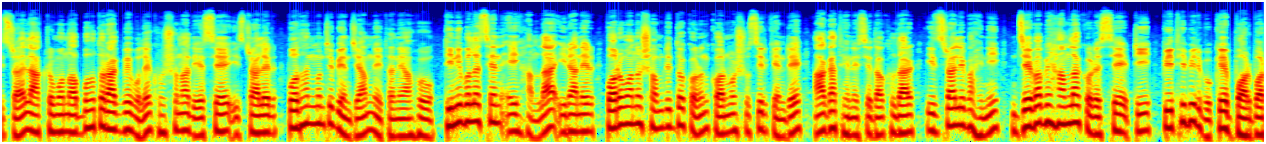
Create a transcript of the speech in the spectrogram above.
ইসরায়েল আক্রমণ অব্যাহত রাখবে বলে ঘোষণা দিয়েছে ইসরায়েলের প্রধানমন্ত্রী বেঞ্জাম নেতানিয়াহু। তিনি বলেছেন, এই হামলা ইরানের পরমাণু সমৃদ্ধকরণ কর্মসূচির কেন্দ্রে আঘাত হেনেছে দখলদার ইসরায়েলি বাহিনী। যেভাবে হামলা করেছে, এটি পৃথিবীর বুকে বর্বর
